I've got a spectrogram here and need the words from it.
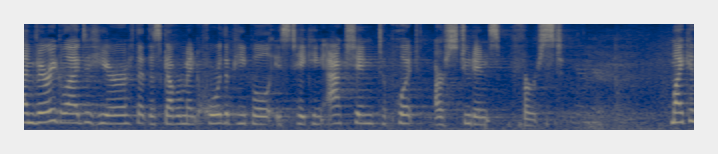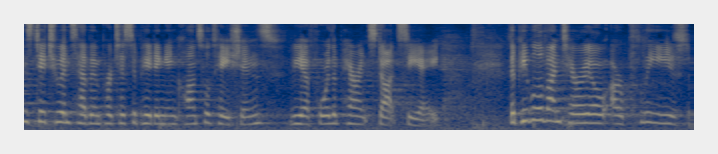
I'm very glad to hear that this government for the people is taking action to put our students first. My constituents have been participating in consultations via fortheparents.ca. The people of Ontario are pleased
